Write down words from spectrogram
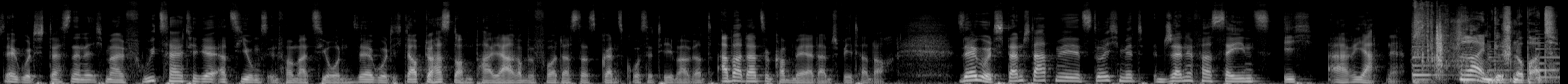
Sehr gut, das nenne ich mal frühzeitige Erziehungsinformation. Sehr gut. Ich glaube, du hast noch ein paar Jahre, bevor das das ganz große Thema wird. Aber dazu kommen wir ja dann später noch. Sehr gut, dann starten wir jetzt durch mit Jennifer Saints Ich Ariadne. Reingeschnuppert.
